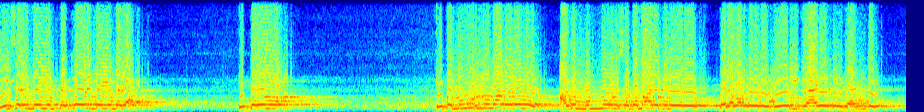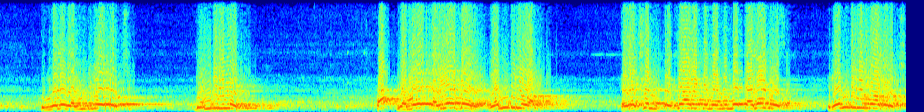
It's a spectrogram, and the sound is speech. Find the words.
ഡീസലിന്റെയും പെട്രോളിന്റെയും വില. ഇപ്പോഴോ? ഇപ്പൊ നൂറ് രൂപ കുറഞ്ഞു. അത് മുന്നൂറ് ശതമാനത്തിലേറെ വില വർദ്ധനവ് മോഡി ഗ്യാരണ്ടി രണ്ട്. ഇന്നലെ രണ്ട് രൂപ കുറച്ചു. രണ്ട് രൂപ. നമ്മളെ കളിയാക്കാൻ രണ്ട് രൂപ. ഇലക്ഷൻ പ്രഖ്യാപിക്കുന്നതിന്റെ തലേ ദിവസം രണ്ട് രൂപ കുറച്ചു.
